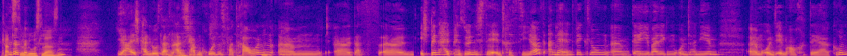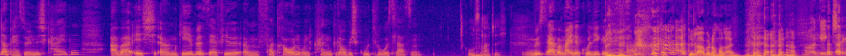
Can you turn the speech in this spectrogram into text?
Kannst du loslassen? Ja, ich kann loslassen. Also ich habe ein großes Vertrauen, mhm. ähm, äh, dass äh, ich bin halt persönlich sehr interessiert an der mhm. Entwicklung ähm, der jeweiligen Unternehmen ähm, und eben auch der Gründerpersönlichkeiten. Aber ich ähm, gebe sehr viel ähm, Vertrauen und kann, glaube ich, gut loslassen. Großartig. Müsste aber meine Kollegin fragen. Die laden wir nochmal ein. genau, aber Gegencheck.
